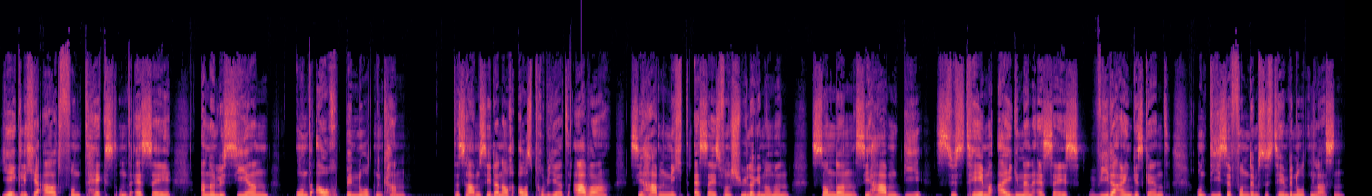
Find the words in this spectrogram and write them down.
jegliche Art von Text und Essay analysieren und auch benoten kann. Das haben sie dann auch ausprobiert, aber sie haben nicht Essays von Schülern genommen, sondern sie haben die systemeigenen Essays wieder eingescannt und diese von dem System benoten lassen.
